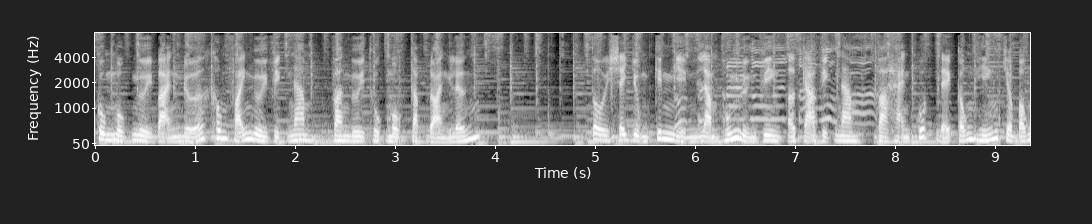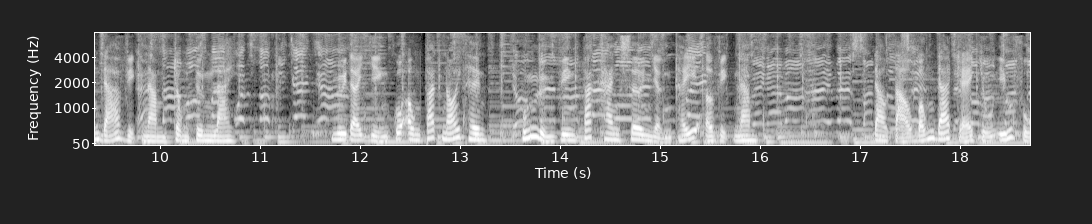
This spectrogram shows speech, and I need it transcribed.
cùng một người bạn nữa không phải người Việt Nam và người thuộc một tập đoàn lớn. Tôi sẽ dùng kinh nghiệm làm huấn luyện viên ở cả Việt Nam và Hàn Quốc để cống hiến cho bóng đá Việt Nam trong tương lai. Người đại diện của ông Park nói thêm, huấn luyện viên Park Hang-seo nhận thấy ở Việt Nam, đào tạo bóng đá trẻ chủ yếu phụ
